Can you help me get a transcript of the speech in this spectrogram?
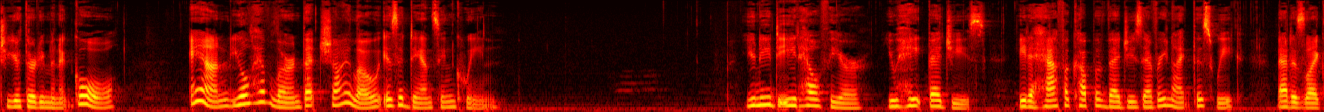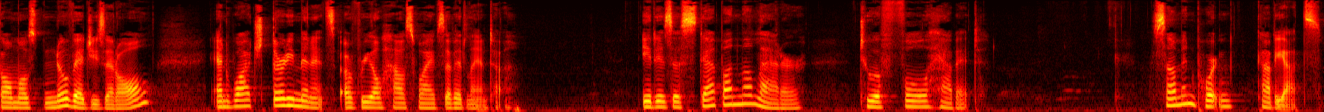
to your 30 minute goal, and you'll have learned that Shiloh is a dancing queen. You need to eat healthier. You hate veggies. Eat a half a cup of veggies every night this week. That is like almost no veggies at all. And watch 30 minutes of Real Housewives of Atlanta. It is a step on the ladder to a full habit. Some important caveats.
